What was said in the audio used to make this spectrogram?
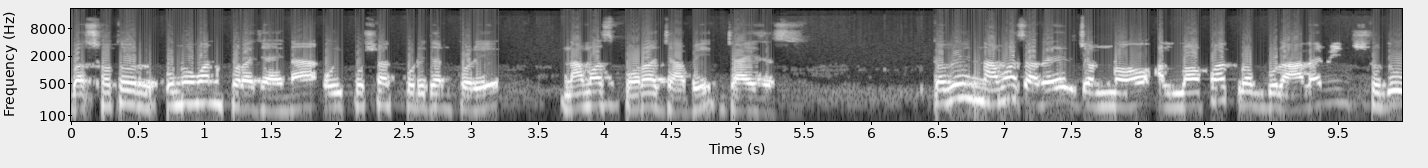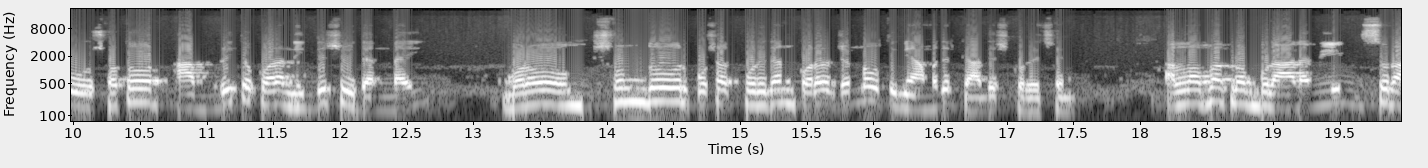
বা সতর অনুমান করা যায় না, ওই পোশাক পরিধান করে নামাজ পড়া যাবে, জায়েজ আছে। তবে নামাজ আদায়ের জন্য আল্লাহ পাক রব্বুল আলামিন শুধু সতর আবৃত করার নির্দেশই দেন নাই, বরং সুন্দর পোশাক পরিধান করার জন্য তিনি আমাদেরকে আদেশ করেছেন। আল্লাহ পাক রব্বুল আলামিন সূরা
